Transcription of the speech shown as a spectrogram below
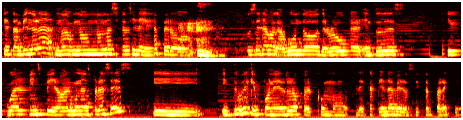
que también no era, no, no, no nació así la idea, pero pues era Vagabundo de Rover, y entonces igual me inspiró algunas frases y, y tuve que ponerlo, pero como le cambié la velocidad para que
